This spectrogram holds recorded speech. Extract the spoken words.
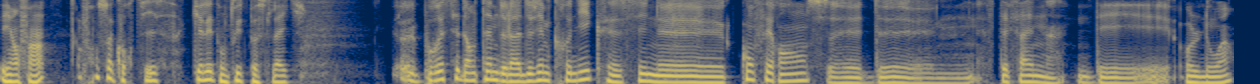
Et enfin, François Courtis, quel est ton tweet post-like? Pour rester dans le thème de la deuxième chronique, euh, c'est une euh, conférence euh, de euh, Stéphane des Aulnois,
